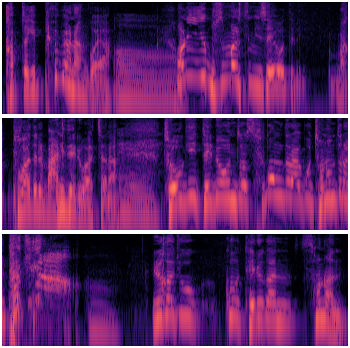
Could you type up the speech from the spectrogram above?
갑자기 표변한 거야. 어. 아니 이게 무슨 말씀이세요? 그랬더니 막 부하들을 많이 데려왔잖아. 예. 저기 데려온 저 사공들하고 저놈들을 다 죽여라. 이래가지고 그 데려간 선원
